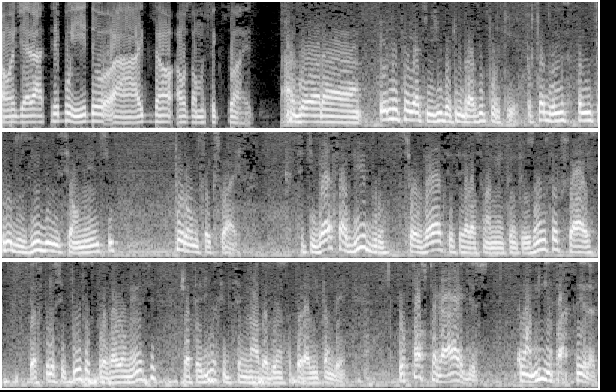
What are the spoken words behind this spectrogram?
onde era atribuído a AIDS aos homossexuais. Agora, ele não foi atingido aqui no Brasil por quê? Porque a doença foi introduzida inicialmente por homossexuais. Se tivesse havido, se houvesse esse relacionamento entre os homossexuais e as prostitutas, provavelmente já teria se disseminado a doença por ali também. Eu posso pegar AIDS com a minha parceira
